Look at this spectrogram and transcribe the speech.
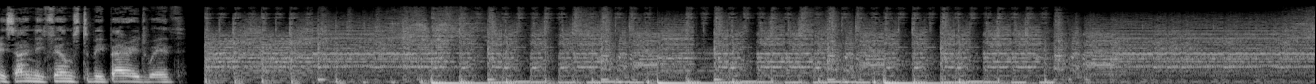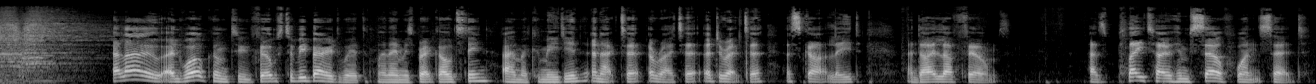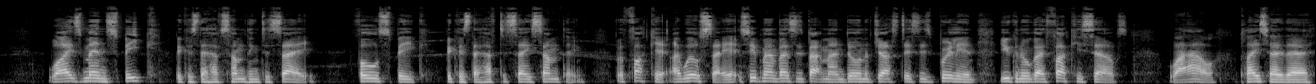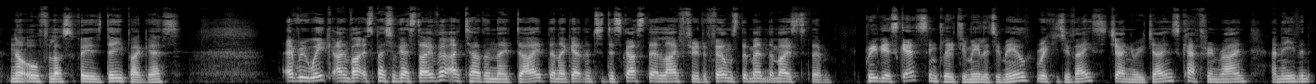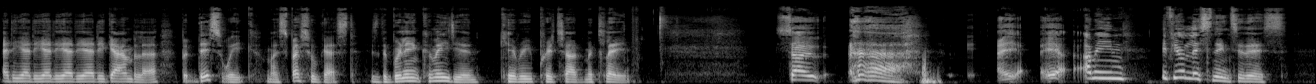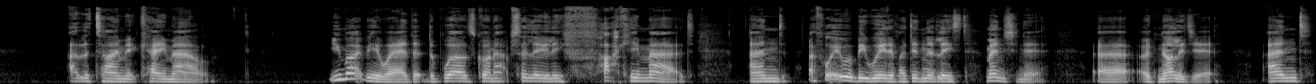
It's only films to be buried with. Hello and welcome to Films to be Buried with. My name is Brett Goldstein. I'm a comedian, an actor, a writer, a director, a SCART lead, and I love films. As Plato himself once said, wise men speak because they have something to say. Fools speak because they have to say something. But fuck it, I will say it. Superman vs. Batman Dawn of Justice is brilliant. You can all go fuck yourselves. Wow, Plato there. Not all philosophy is deep, I guess. Every week, I invite a special guest over. I tell them they've died, then I get them to discuss their life through the films that meant the most to them. Previous guests include Jamila Jamil, Ricky Gervais, January Jones, Katherine Ryan, and even Eddie Eddie Eddie Eddie Eddie Gambler. But this week, my special guest is the brilliant comedian Kiri Pritchard McLean. So, I, I mean, if you're listening to this at the time it came out, you might be aware that the world's gone absolutely fucking mad. And I thought it would be weird if I didn't at least mention it, uh, acknowledge it. And,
